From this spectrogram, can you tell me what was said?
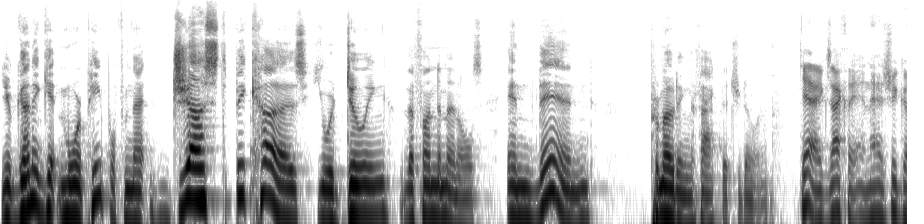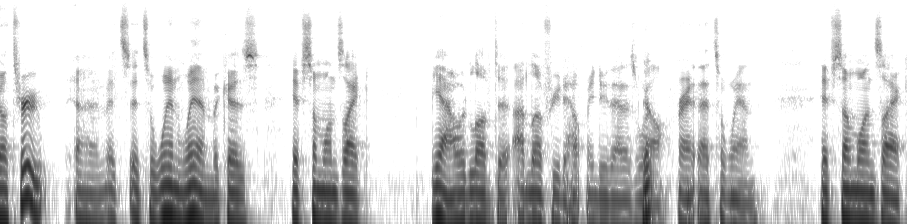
You're going to get more people from that just because you're doing the fundamentals and then promoting the fact that you're doing them. Yeah, exactly. And as you go through, um, it's it's a win-win because if someone's like, "Yeah, I would love to. I'd love for you to help me do that as well." Right? That's a win. If someone's like,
